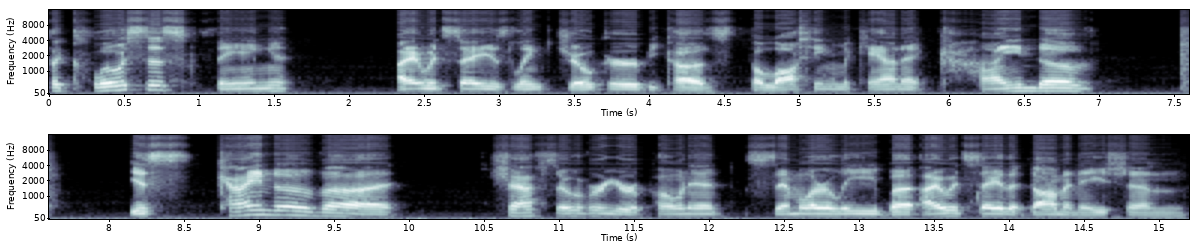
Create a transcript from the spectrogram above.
the closest thing I would say is Link Joker because the locking mechanic kind of is kind of uh, shafts over your opponent similarly, but I would say that domination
